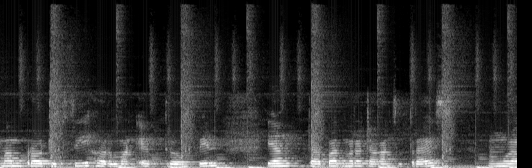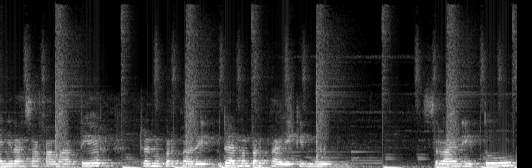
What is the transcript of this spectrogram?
memproduksi hormon endorfin yang dapat meredakan stres, mengurangi rasa khawatir, dan memperbaiki, dan memperbaiki mood. Selain itu,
